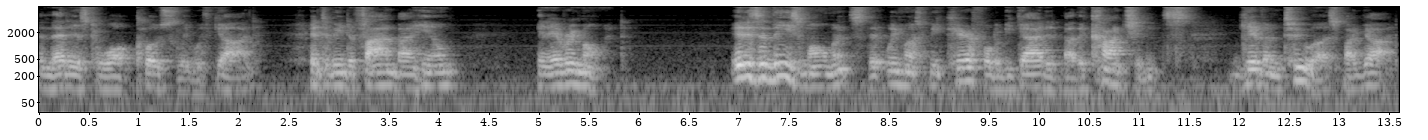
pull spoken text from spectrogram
and that is to walk closely with God and to be defined by Him in every moment. It is in these moments that we must be careful to be guided by the conscience given to us by God,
